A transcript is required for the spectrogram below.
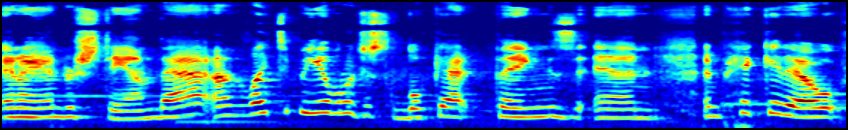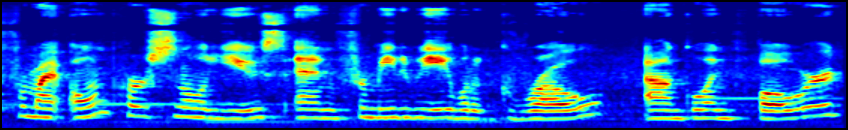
and I understand that. And I'd like to be able to just look at things and and pick it out for my own personal use and for me to be able to grow uh, going forward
